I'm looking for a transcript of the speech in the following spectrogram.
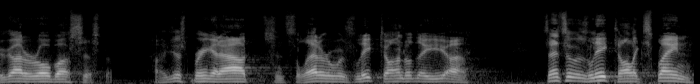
We've got a robust system. I'll just bring it out since the letter was leaked onto the uh, since it was leaked, I'll explain.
